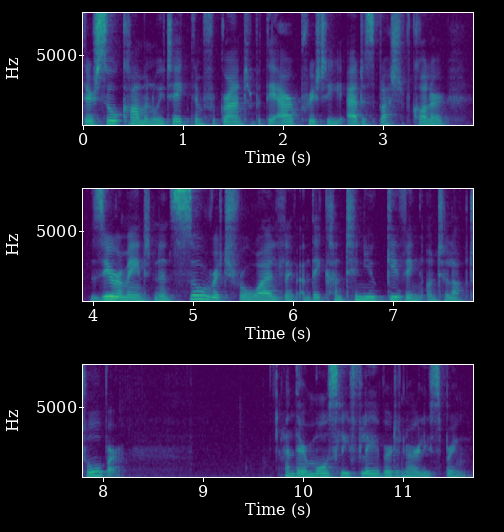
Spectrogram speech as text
They're so common we take them for granted, but they are pretty, add a splash of colour, zero maintenance, so rich for wildlife, and they continue giving until October. And they're mostly flavoured in early spring.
